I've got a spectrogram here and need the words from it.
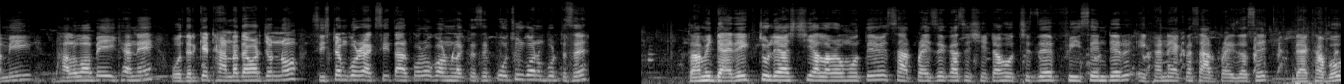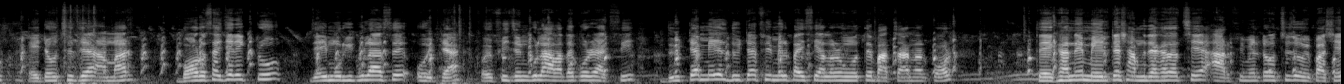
আমি ভালোভাবে এখানে ওদেরকে ঠান্ডা দেওয়ার জন্য সিস্টেম করে রাখছি, তারপরেও গরম লাগতেছে, প্রচুর গরম পড়তেছে। তো আমি ডাইরেক্ট চলে আসছি আল্লাহর রহমতে। সারপ্রাইজের কাছে সেটা হচ্ছে যে ফ্রি সেন্টের এখানে একটা সারপ্রাইজ আছে দেখাবো। এটা হচ্ছে যে আমার বড় সাইজের একটু যেই মুরগিগুলো আছে ওইটা। ওই ফ্রিজেনগুলো আলাদা করে রাখছি। দুইটা মেল দুইটা ফিমেল পাইছি আল্লাহর রহমতে বাচ্চা আনার পর। তো এখানে মেলটা সামনে দেখা যাচ্ছে আর ফিমেলটা হচ্ছে যে ওই পাশে।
